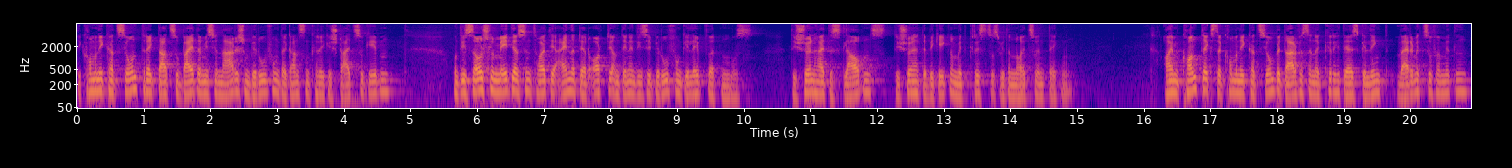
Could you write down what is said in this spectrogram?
Die Kommunikation trägt dazu bei, der missionarischen Berufung der ganzen Kirche Gestalt zu geben. Und die Social Media sind heute einer der Orte, an denen diese Berufung gelebt werden muss. Die Schönheit des Glaubens, die Schönheit der Begegnung mit Christus wieder neu zu entdecken. Auch im Kontext der Kommunikation bedarf es einer Kirche, der es gelingt, Wärme zu vermitteln,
